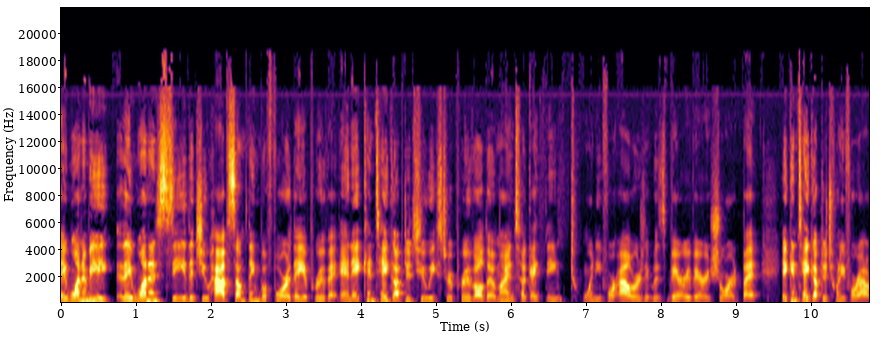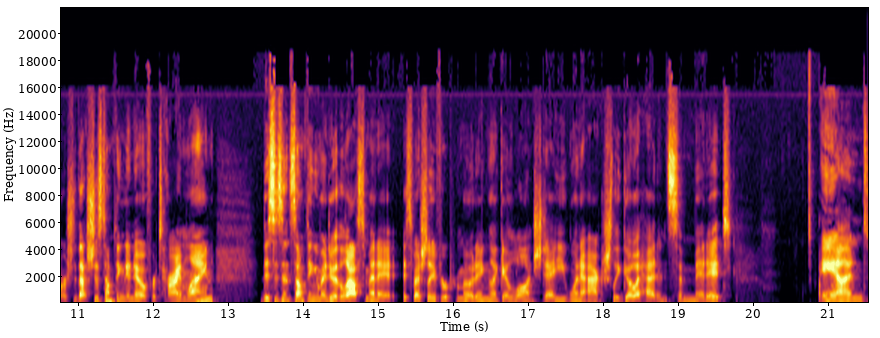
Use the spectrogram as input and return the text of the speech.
They want to be they want to see that you have something before they approve it. And it can take up to 2 weeks to approve, although mine took I think 24 hours. It was very very short, but it can take up to 24 hours. So that's just something to know for timeline. This isn't something you want to do at the last minute, especially if you're promoting like a launch day. You want to actually go ahead and submit it. And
